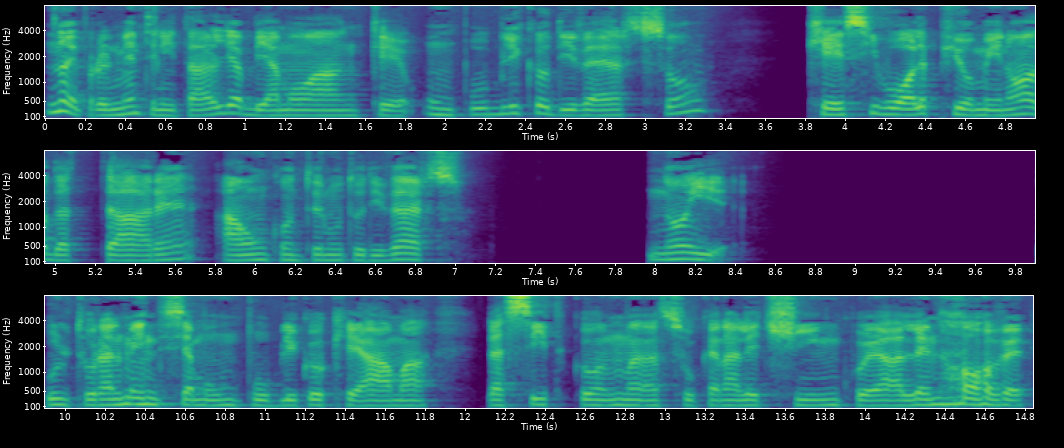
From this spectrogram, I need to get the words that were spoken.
noi probabilmente in Italia abbiamo anche un pubblico diverso che si vuole più o meno adattare a un contenuto diverso. Noi culturalmente siamo un pubblico che ama la sitcom su canale 5 alle 9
